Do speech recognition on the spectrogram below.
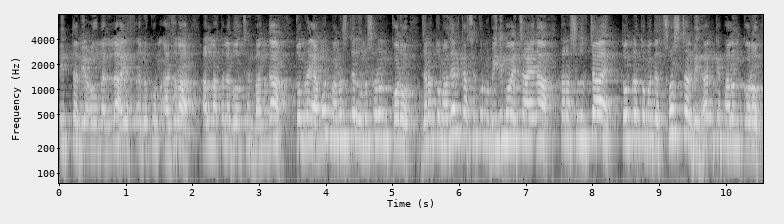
ইত্যাদি আজরা। আল্লাহ তালা বলছেন, বান্দা, তোমরা এমন মানুষদের অনুসরণ করো যারা তোমাদের কাছে কোনো বিনিময় চায় না। তারা শুধু চায়, তোমরা তোমাদের স্রষ্টার বিধানকে পালন করো।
